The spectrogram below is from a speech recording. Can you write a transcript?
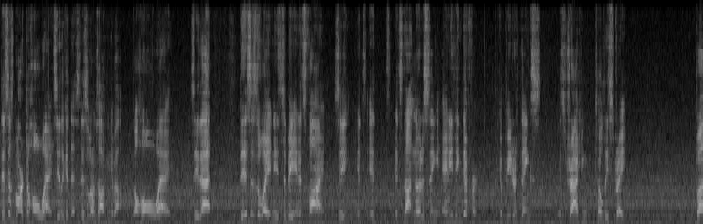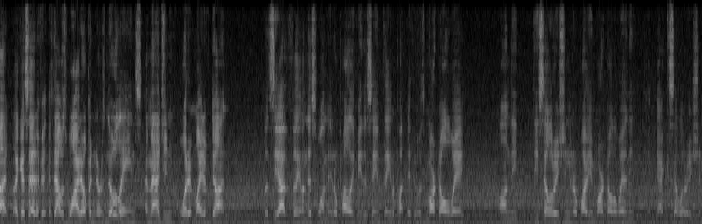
This is marked the whole way. See, look at this. This is what I'm talking about. The whole way. See that? This is the way it needs to be, and it's fine. See, it's it's it's not noticing anything different. The computer thinks it's tracking totally straight. But like I said, if, it, if that was wide open and there was no lanes, imagine what it might have done. Let's see. I have a feeling on this one it'll probably be the same thing. It'll, if it was marked all the way on the deceleration, and it'll probably be marked all the way on the acceleration.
